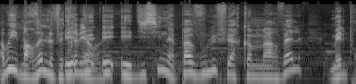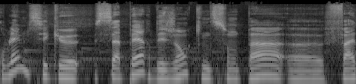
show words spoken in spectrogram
Ah oui, Marvel le fait Et, très bien. ouais. et- et DC n'a pas voulu faire comme Marvel, mais le problème, c'est que ça perd des gens qui ne sont pas euh, fans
